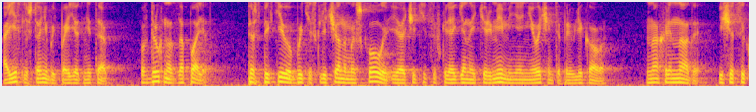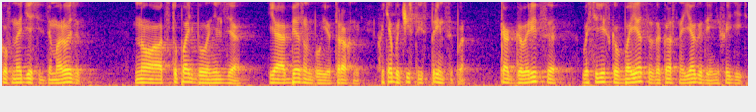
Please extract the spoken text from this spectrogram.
А если что-нибудь пойдет не так? Вдруг нас запалят? Перспектива быть исключенным из школы и очутиться в криогенной тюрьме меня не очень-то привлекала. Нахрен надо, еще циклов на 10 заморозит. Но отступать было нельзя. Я обязан был ее трахнуть, хотя бы чисто из принципа. Как говорится, Василисков боятся за красной ягодой не ходить.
